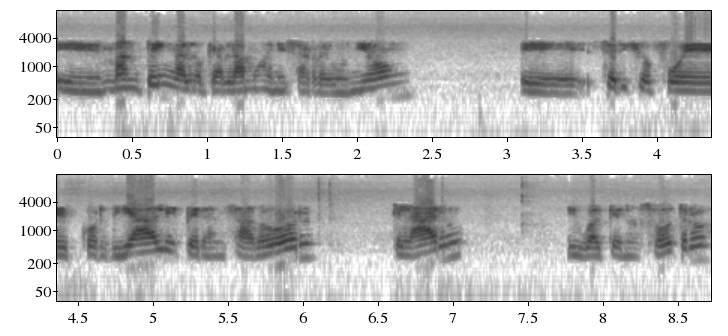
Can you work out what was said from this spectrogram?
eh, mantenga lo que hablamos en esa reunión. Eh, Sergio fue cordial, esperanzador, claro, igual que nosotros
